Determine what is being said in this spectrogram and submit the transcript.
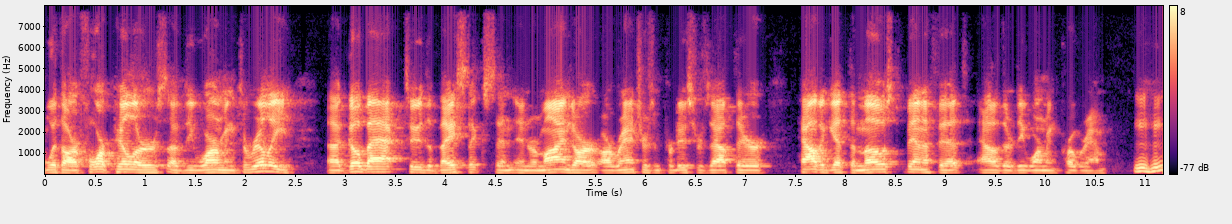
with our four pillars of deworming to really uh, go back to the basics and, and remind our, our ranchers and producers out there how to get the most benefit out of their deworming program. Mm-hmm.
